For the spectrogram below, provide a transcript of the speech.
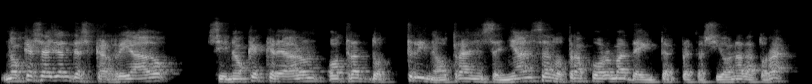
No que se hayan descarriado, sino que crearon otra doctrina, otras enseñanzas, otra forma de interpretación a la Torá.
